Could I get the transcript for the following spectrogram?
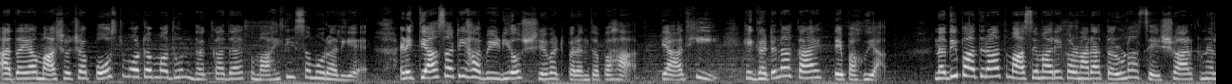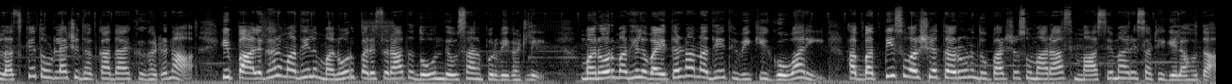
आता या माशाच्या पोस्टमॉर्टम मधून धक्कादायक माहिती समोर आली आहे. आणि त्यासाठी हा व्हिडिओ शेवटपर्यंत पहा. त्याआधी ही घटना काय ते पाहूया नदीपात्रात मासेमारी करणाऱ्या तरुणाचे शार्कने लचके तोडल्याची धक्कादायक घटना ही पालघरमधील मनोर परिसरात दोन दिवसांपूर्वी घडली. मनोरमधील वैतरणा नदीत विकी गोवारी हा बत्तीस वर्षीय तरुण दुपारच्या सुमारास मासेमारीसाठी गेला होता.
